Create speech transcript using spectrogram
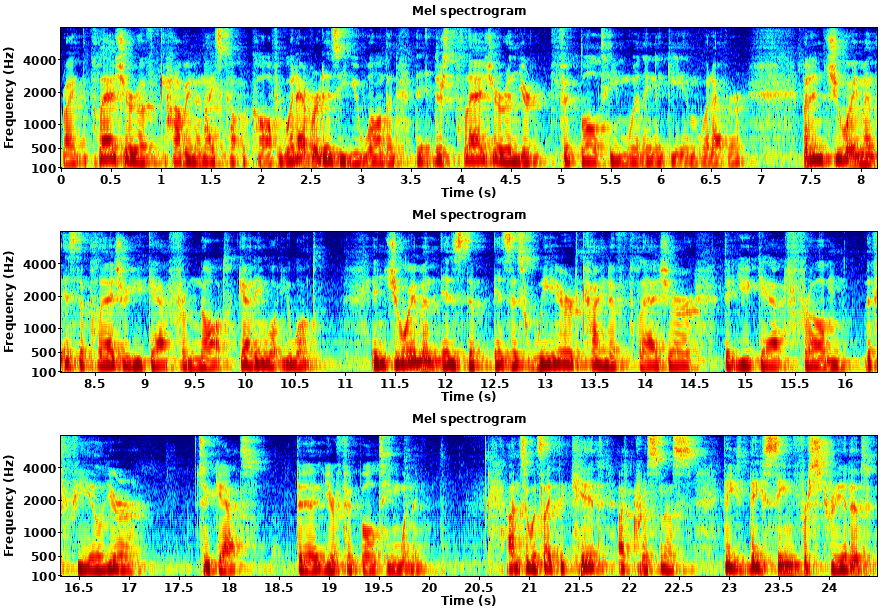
right? The pleasure of having a nice cup of coffee, whatever it is that you want. And there's pleasure in your football team winning a game, whatever. But enjoyment is the pleasure you get from not getting what you want. Enjoyment is the is this weird kind of pleasure that you get from the failure to get the, your football team winning. And so it's like the kid at Christmas, they, they seem frustrated.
